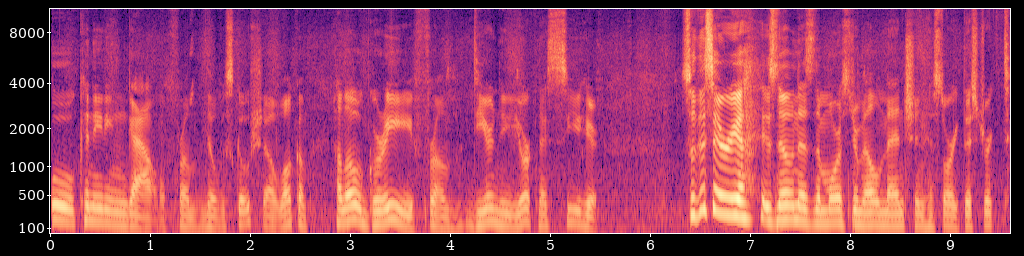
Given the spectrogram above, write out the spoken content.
cool Canadian gal from Nova Scotia. Welcome. Hello, Gree from dear New York. Nice to see you here. So this area is known as the Morris-Jumel Mansion Historic District.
